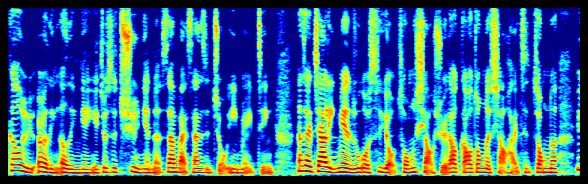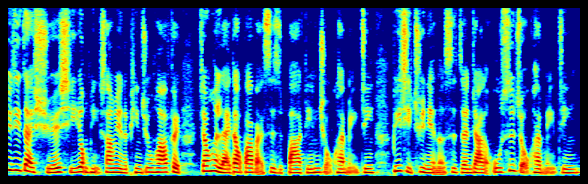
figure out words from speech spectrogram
高于二零二零年，也就是去年的三百三十九亿美金。那在家里面，如果是有从小学到高中的小孩子中呢，预计在学习用品上面的平均花费将会来到八百四十八点九块美金，比起去去年呢是增加了五十九块美金。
